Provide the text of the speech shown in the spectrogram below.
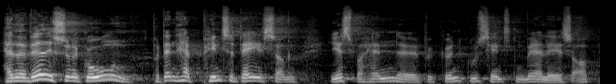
Havde man været i synagogen på den her pinsedag, som Jesper han øh, begyndte gudstjenesten med at læse op,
